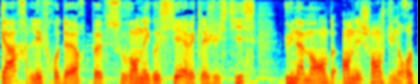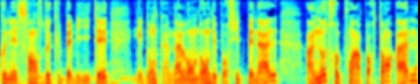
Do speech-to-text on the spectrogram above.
car les fraudeurs peuvent souvent négocier avec la justice une amende en échange d'une reconnaissance de culpabilité et donc un abandon des poursuites pénales. Un autre point important, Anne,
